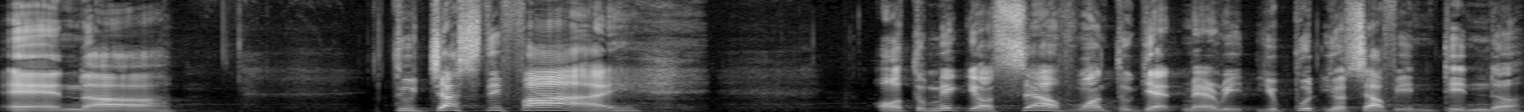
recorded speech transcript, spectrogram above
And uh, to justify or to make yourself want to get married, you put yourself in Tinder.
